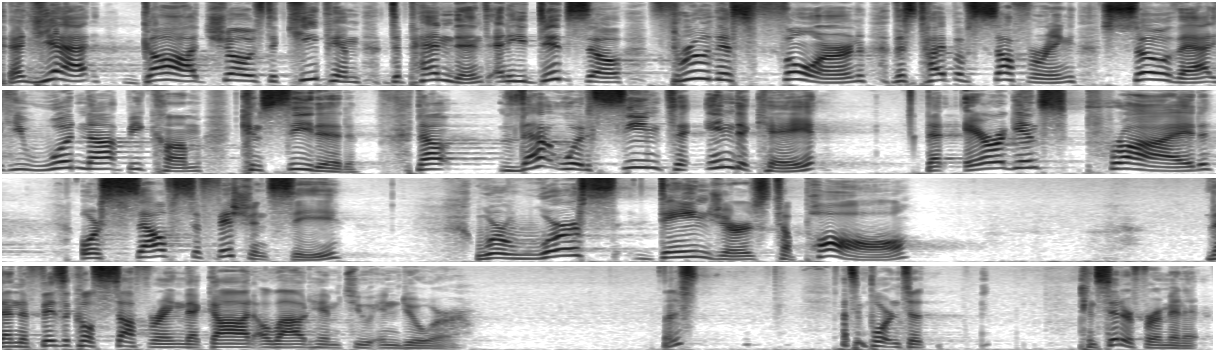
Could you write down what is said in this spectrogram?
And yet, God chose to keep him dependent, and he did so through this thorn, this type of suffering, so that he would not become conceited. Now, that would seem to indicate that arrogance, pride, or self sufficiency were worse dangers to Paul than the physical suffering that God allowed him to endure. Now, just, that's important to consider for a minute.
